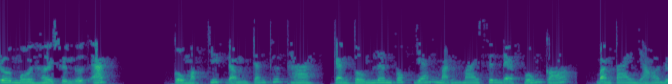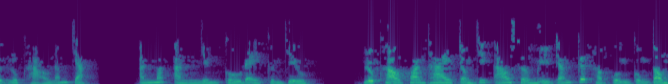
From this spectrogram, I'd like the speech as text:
đôi môi hơi sưng ướt át. Cô mặc chiếc đầm trắng thước tha, càng tôn lên vóc dáng mảnh mai xinh đẹp vốn có, bàn tay nhỏ được Lục Hạo nắm chặt. Ánh mắt anh nhìn cô đầy cưng chiều. Lục Hạo khoan thai trong chiếc áo sơ mi trắng kết hợp quần cùng tông.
